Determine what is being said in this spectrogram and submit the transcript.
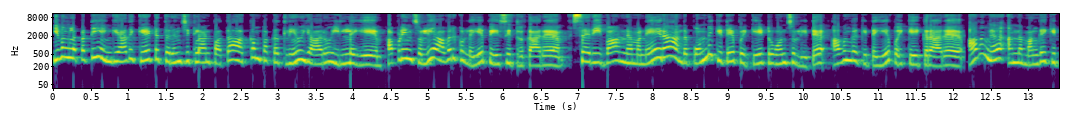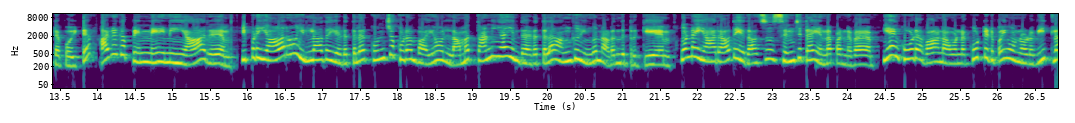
இவங்கள பத்தி எங்கேயாவது கேட்டு தெரிஞ்சுக்கலான்னு பார்த்தா அக்கம் பக்கத்துலயும் யாரும் இல்லையே அப்படின்னு சொல்லி அவருக்குள்ளேயே பேசிட்டு இருக்காரு. சரி வா நம்ம நேரா அந்த பொண்ணு கிட்டே போய் கேட்டுருவோம்னு சொல்லிட்டு அவங்க கிட்டயே போய் கேக்குறாரு. அவங்க அந்த மங்கை கிட்ட போயிட்டு அழக பெண்ணே நீ யாரு? இப்படி யாரும் இல்லாத இடத்துல கொஞ்சம் கூட பயம் இல்லாம தனியா இந்த இடத்துல அங்கும் இங்கும் நடந்துட்டு இருக்கே உன்னை யாராவது ஏதாச்சும் செஞ்சுட்டா என்ன பண்ணுவ? ஏன் கூட வா நான் உன்னை கூட்டிட்டு போய் உன்னோட வீட்டுல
